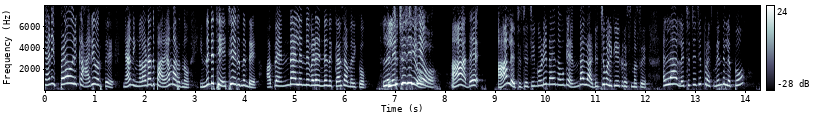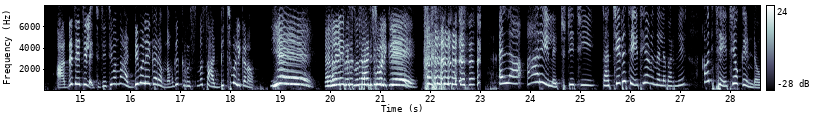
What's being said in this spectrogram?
ഞാൻ ഇപ്പഴാ ഒരു കാര്യം ഓർത്ത്. ഞാൻ നിങ്ങളോട് അത് പറയാൻ മറന്നു. ഇന്നെന്റെ ചേച്ചി വരുന്നുണ്ട്. അപ്പൊ എന്തായാലും ഇന്ന് ഇവിടെ എന്നെ നിക്കാൻ സമ്മതിക്കും. ആ അതെ. ആ ലച്ച ചേച്ചിയും കൂടി ഉണ്ടായി നമുക്ക് എന്തായാലും അടിച്ചു പൊളിക്കുക ക്രിസ്മസ്. അല്ല ലച്ച ചേച്ചി പ്രഗ്നന്റ് അല്ലേ ഇപ്പോ? അതെ ചേച്ചി. ലച്ച ചേച്ചി വന്ന അടിപൊളിയാക്കാരം നമുക്ക് ക്രിസ്മസ് അടിച്ചു പൊളിക്കണം ഞങ്ങൾ ഈ ക്രിസ്മസ് അടിച്ചു പൊളിക്കേ അല്ല ആരെയും ലച്ചു ചേച്ചി സച്ചിയുടെ ചേച്ചിയാണെന്നല്ലേ പറഞ്ഞ്? അവന് ചേച്ചിയൊക്കെ ഉണ്ടോ?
